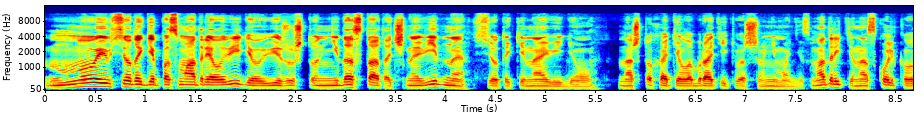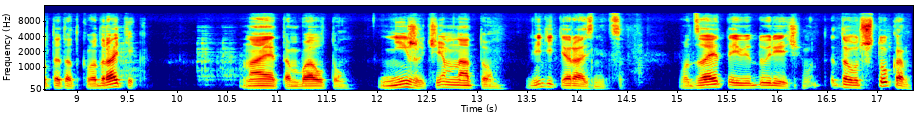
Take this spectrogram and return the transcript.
Ну и все-таки посмотрел видео, вижу, что недостаточно видно все-таки на видео. На что хотел обратить ваше внимание. Смотрите, насколько вот этот квадратик на этом болту ниже, чем на том. Видите разницу? Вот за это и веду речь. Вот эта вот штука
